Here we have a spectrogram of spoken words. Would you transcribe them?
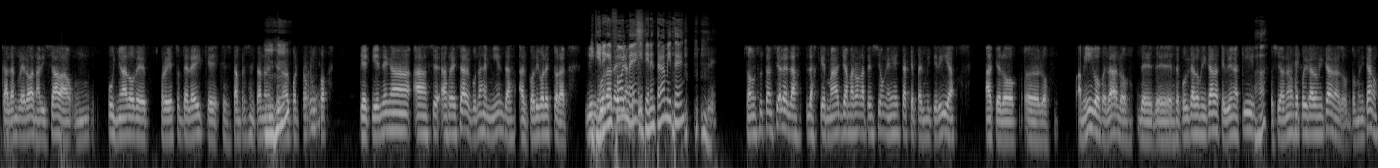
Carla Anglero, analizaba un puñado de proyectos de ley que, que se están presentando en el. Senado de Puerto Rico que tienden a, a, realizar algunas enmiendas al Código Electoral. Y Ninguna tienen de ellas informe y tienen trámite. son sustanciales. Las, las que más llamaron la atención es esta que permitiría a que los, eh, los amigos, ¿verdad? Los de, de República Dominicana que viven aquí, Ajá. los ciudadanos de República Dominicana, los dominicanos,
